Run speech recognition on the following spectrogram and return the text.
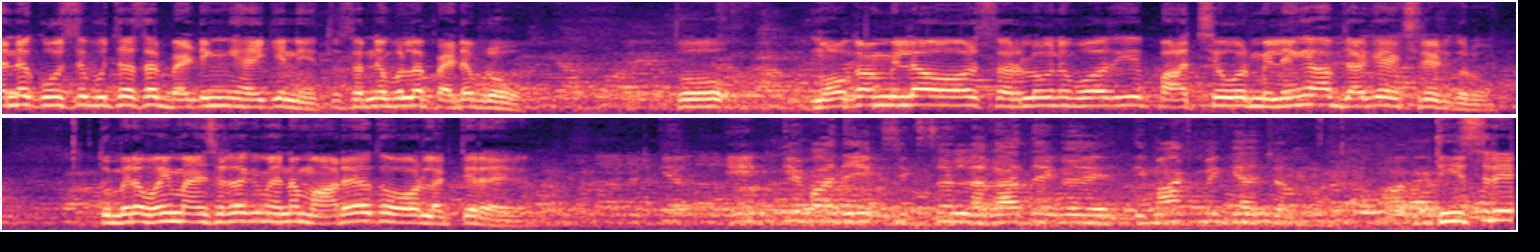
मैंने कोच से पूछा सर बैटिंग है कि नहीं तो सर ने बोला पैटअप रहो तो मौका मिला और सर लोग ने बोला कि पाँच छः ओवर मिलेंगे आप जाके एक्सलेट करो तो मेरा वही माइंड था कि मैंने मारा है तो और लगते रहेगा एक के बाद एक सिक्सर लगाते गए दिमाग में क्या चल रहा है तीसरे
